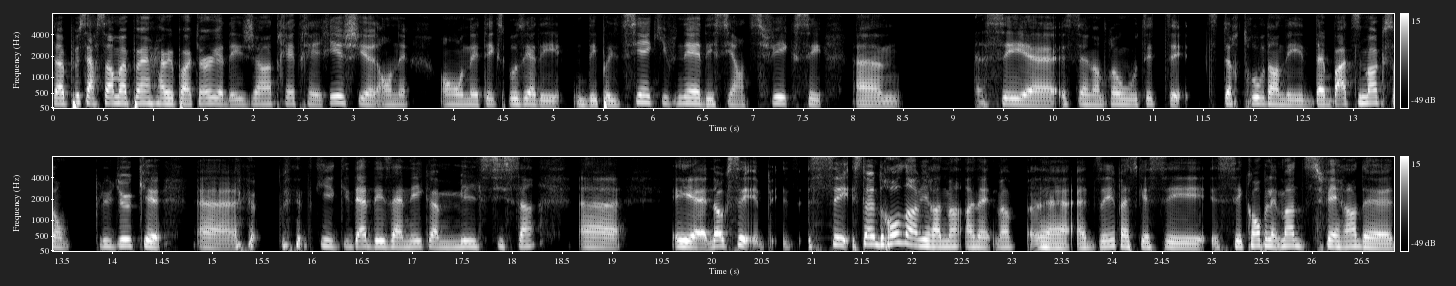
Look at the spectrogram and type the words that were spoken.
un peu, ça ressemble un peu à Harry Potter. Il y a des gens très, très riches. on, a, on était exposé à des, des politiciens qui venaient, des scientifiques. C'est. Euh, c'est un endroit où tu te retrouves dans des, bâtiments qui sont plus vieux que qui, datent des années comme 1600. et donc, c'est un drôle d'environnement, honnêtement, à dire, parce que c'est complètement différent de,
